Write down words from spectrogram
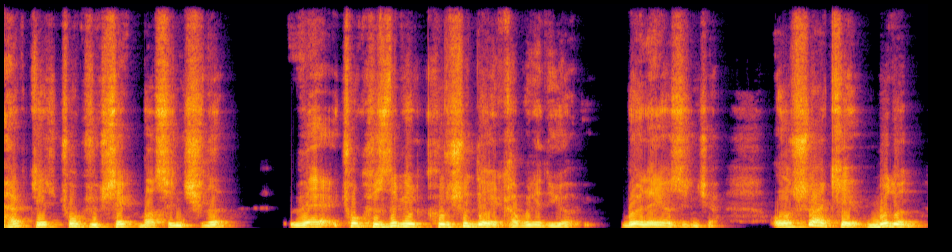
herkes çok yüksek basınçlı ve çok hızlı bir kurşun diye kabul ediyor böyle yazınca. Oysa ki bunun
